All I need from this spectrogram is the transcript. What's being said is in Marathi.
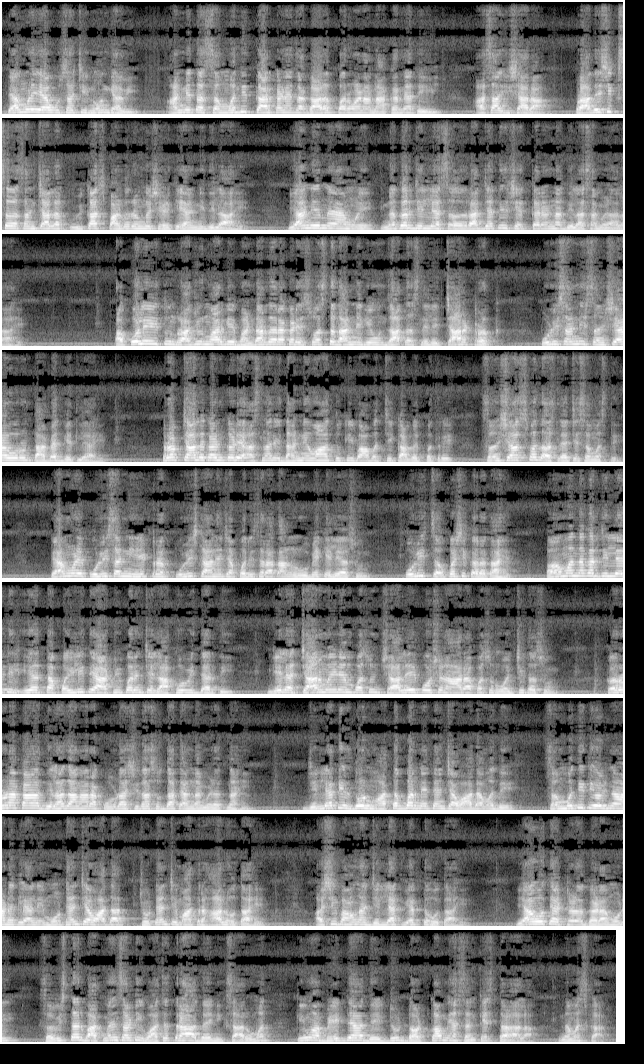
त्यामुळे या ऊसाची नोंद घ्यावी अन्यथा संबंधित कारखान्याचा गाळप परवाना नाकारण्यात येईल असा इशारा प्रादेशिक सहसंचालक विकास पांडुरंग शेळके यांनी दिला आहे. या निर्णयामुळे नगर जिल्ह्यासह राज्यातील शेतकऱ्यांना दिलासा मिळाला आहे. अकोले येथून राजूर मार्गे भंडारदाराकडे स्वस्त धान्य घेऊन जात असलेले चार ट्रक पोलिसांनी संशयावरून ताब्यात घेतले आहेत. ट्रक चालकांकडे असणारी धान्य वाहतुकीबाबतची कागदपत्रे संशयास्पद असल्याचे समजते. त्यामुळे पोलिसांनी हे ट्रक पोलीस ठाण्याच्या परिसरात आणून उभे केले असून पोलीस चौकशी करत आहेत. अहमदनगर जिल्ह्यातील इयत्ता पहिली ते आठवी पर्यंतचे लाखो विद्यार्थी गेल्या चार महिन्यांपासून शालेय पोषण आहारापासून वंचित असून करोना काळात दिला जाणारा कोरडा शिधा सुद्धा त्यांना मिळत नाही. जिल्ह्यातील दोन मातब्बर नेत्यांच्या वादामध्ये संबंधित योजना अडकल्याने मोठ्यांच्या वादात छोट्यांचे मात्र हाल होत आहेत अशी भावना जिल्ह्यात व्यक्त होत आहे. या होत्या ठळक घडामोडी सविस्तर बातम्यांसाठी वाचत रहा दैनिक सारोमत किंवा भेट द्या देशदूत डॉट कॉम या संकेतस्थळाला. नमस्कार.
